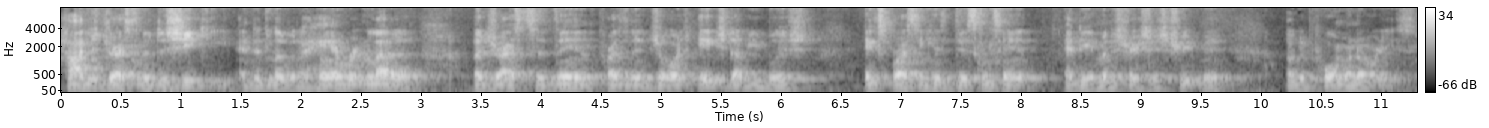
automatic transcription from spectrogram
Hodges dressed in a dashiki and delivered a handwritten letter addressed to then President George H.W. Bush, expressing his discontent at the administration's treatment of the poor minorities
